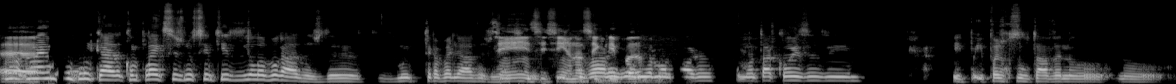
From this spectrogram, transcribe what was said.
Não, não eram complicadas, complexas no sentido de elaboradas, de, de muito trabalhadas. é? Sim, sim, sim, a nossa equipa- A montar, a montar coisas e, e, e depois resultava no, no,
